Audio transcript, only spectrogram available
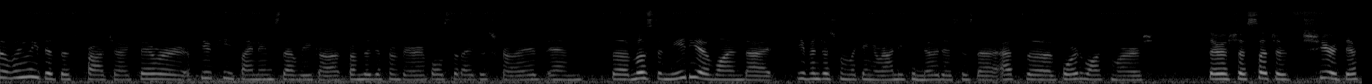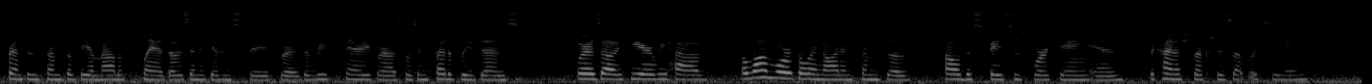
So when we did this project, there were a few key findings that we got from the different variables that I described. And the most immediate one that even just from looking around you can notice is that at the boardwalk marsh, there was just such a sheer difference in terms of the amount of plant that was in a given space where the reed canary grass was incredibly dense. Whereas out here we have a lot more going on in terms of how the space is working and the kind of structures that we're seeing.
